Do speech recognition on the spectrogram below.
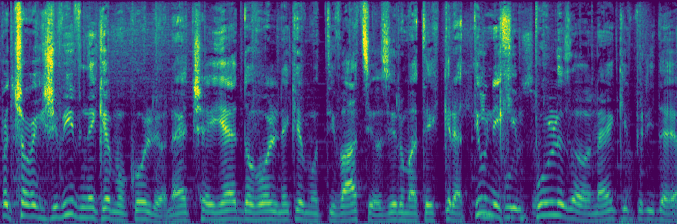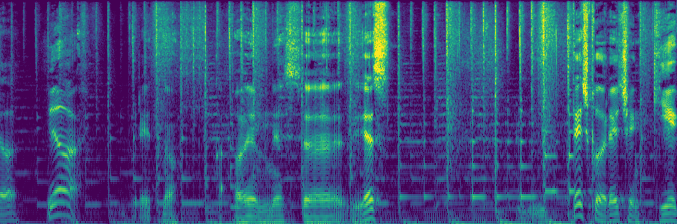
pa človek živi v nekem okolju, ne, če je dovolj neke motivacije oziroma teh kreativnih impulzov, impulzov ne, ki pridejo. Ja, verjetno. Vem, jaz, eh, jaz težko rečem, kje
